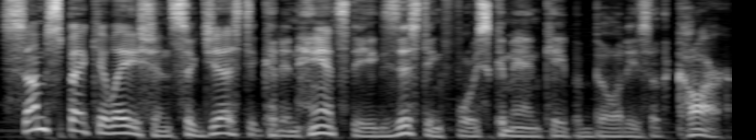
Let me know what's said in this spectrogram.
some speculation suggests it could enhance the existing voice command capabilities of the car.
